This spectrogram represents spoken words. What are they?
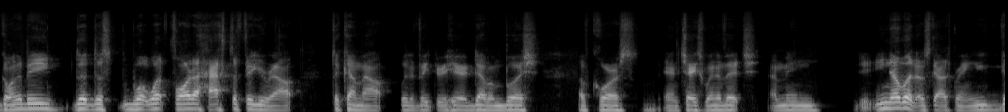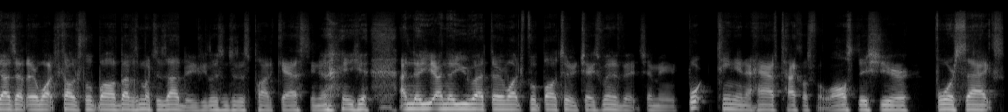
going to be the, what, what Florida has to figure out to come out with a victory here. Devin Bush of course, and Chase Winovich. I mean, you know what those guys bring. You guys out there watch college football about as much as I do. If you listen to this podcast, you know, I know you, I know you out there watch football too. Chase Winovich. I mean, 14 and a half tackles for loss this year, four sacks.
